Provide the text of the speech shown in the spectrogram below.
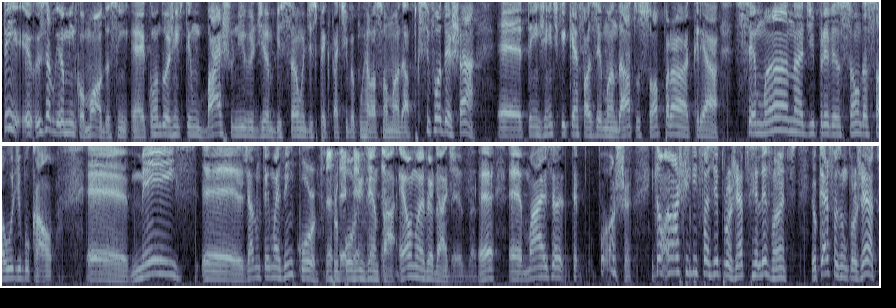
tem, eu, sabe, eu me incomodo, assim, é, quando a gente tem um baixo nível de ambição e de expectativa com relação ao mandato. Porque se for deixar, é, tem gente que quer fazer mandato só para criar semana de prevenção da saúde bucal. É, mês é, já não tem mais nem cor para o povo inventar. É ou não é verdade? É, é, mas é, Poxa, então eu acho que a gente tem que fazer projetos relevantes. Eu quero fazer um projeto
